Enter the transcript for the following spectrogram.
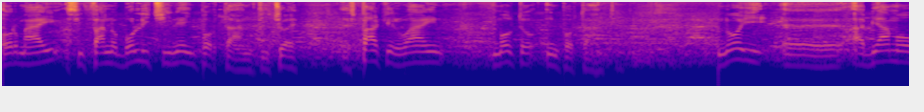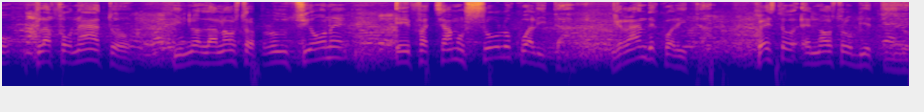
ormai si fanno bollicine importanti, cioè eh, sparkling wine molto importanti. Noi eh, abbiamo plafonato la nostra produzione e facciamo solo qualità, grande qualità. Questo è il nostro obiettivo.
